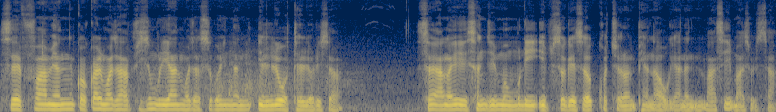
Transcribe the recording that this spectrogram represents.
셰프 하면 꽃갈 모자 비스무리한 모자 쓰고 있는 인류 호텔 요리사. 서양의 선진 문물이 입속에서 꽃처럼 피어나오게 하는 맛의 마술사.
